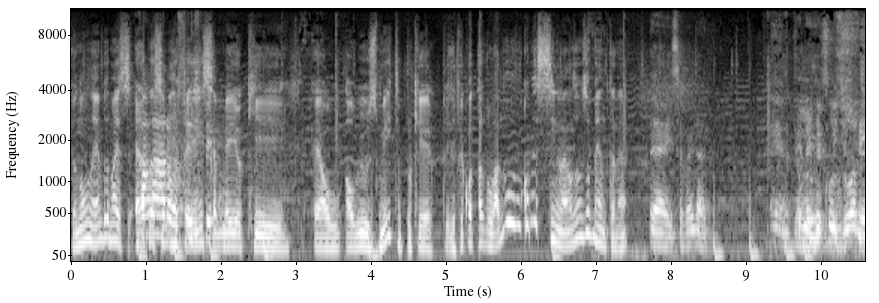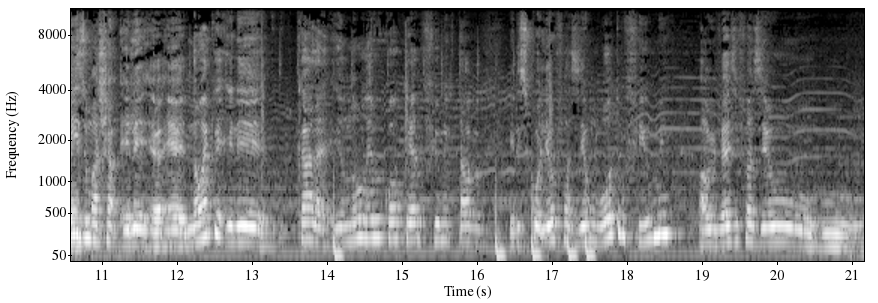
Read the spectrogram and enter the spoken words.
Eu não lembro, mas era Falaram, pra ser uma referência meio que é, ao, ao, Will Smith, porque ele foi cotado lá no, no comecinho, lá nos anos 90, né? É, isso é verdade. É, até ele recusou, fez né? uma ele é, é, não é que ele cara, eu não lembro qual que era o filme que tava. Ele escolheu fazer um outro filme ao invés de fazer o, o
